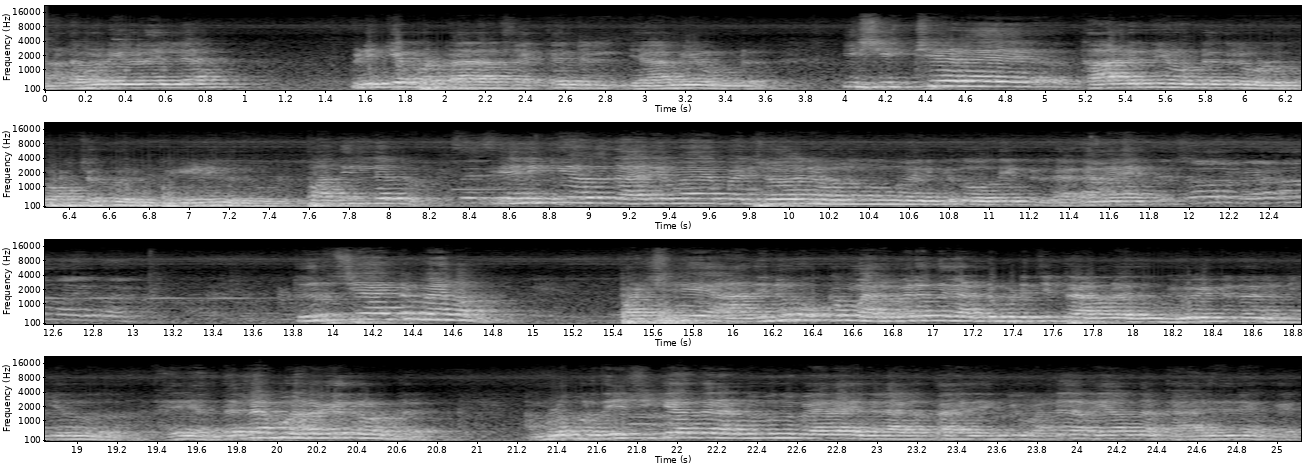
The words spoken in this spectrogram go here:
നടപടികളില്ല. പിടിക്കപ്പെട്ടാൽ ആ സെക്കൻഡിൽ ജാമ്യമുണ്ട് ഈ ശിക്ഷയുടെ കാഠിന്യം ഉണ്ടെങ്കിലേ ഉള്ളൂ. കുറച്ചൊക്കെ ഒരു പേടി വരുള്ളൂ. അപ്പൊ അതില്ലല്ലോ. എനിക്ക് അത് കാര്യമായ പരിശോധന ഉണ്ടെന്നൊന്നും എനിക്ക് തോന്നിയിട്ടില്ല. അങ്ങനെ തീർച്ചയായിട്ടും വേണം. പക്ഷേ അതിനും ഒക്കെ മരമരുന്ന് കണ്ടുപിടിച്ചിട്ടാണല്ലോ ഇത് ഉപയോഗിക്കുന്നവരിരിക്കുന്നത്. അതിന് എന്തെല്ലാം മാർഗങ്ങളുണ്ട്? നമ്മൾ പ്രതീക്ഷിക്കാത്ത രണ്ടു മൂന്ന് പേരാണ് ഇതിനകത്തായത്. എനിക്ക് വളരെ അറിയാവുന്ന കാര്യത്തിനൊക്കെ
